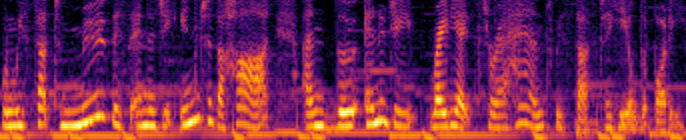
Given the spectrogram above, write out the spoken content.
When we start to move this energy into the heart and the energy radiates through our hands, we start to heal the body.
